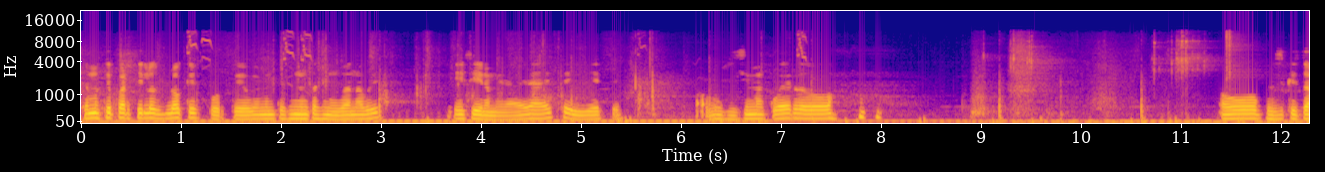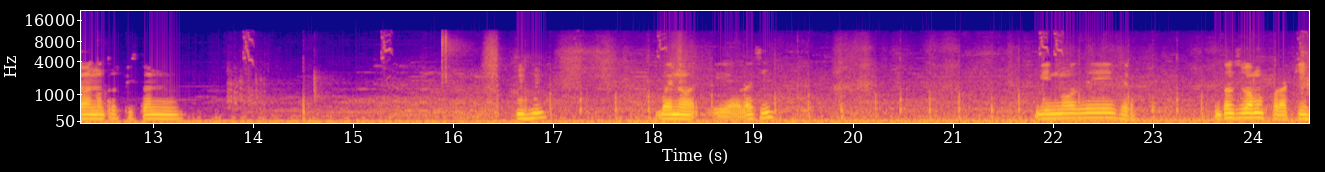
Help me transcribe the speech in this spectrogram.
Tenemos que partir los bloques porque obviamente si nunca se nos van a abrir. Y si no mira era este y este. Oh, sí me acuerdo. Oh pues es que estaban otros pistones. Bueno y ahora sí mismo de cero entonces vamos por aquí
